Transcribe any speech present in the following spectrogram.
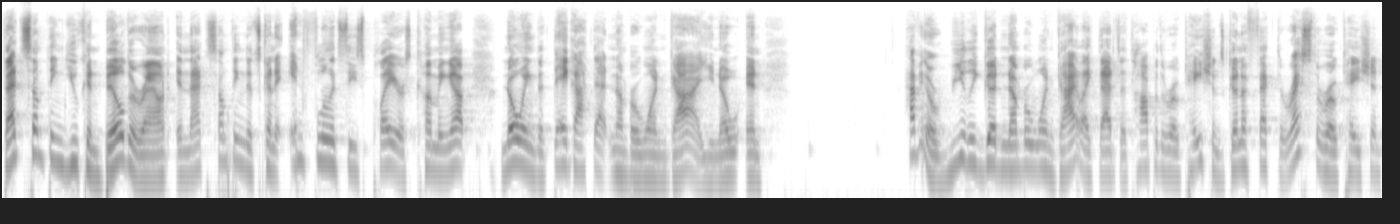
that's something you can build around, and that's something that's going to influence these players coming up, knowing that they got that number one guy, you know, and – having a really good number one guy like that at the top of the rotation is going to affect the rest of the rotation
